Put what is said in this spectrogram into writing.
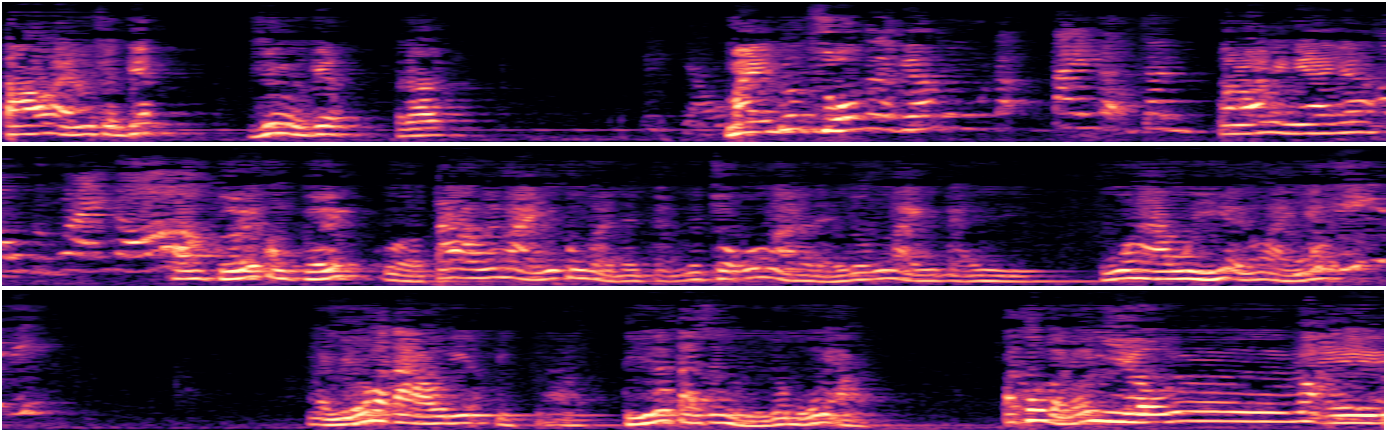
tao này nói chuyện tiếp. Riêng thằng kia. Ở đây mày bước xuống cái kia. Tay chân tao nói mày nghe nhá. Ông đừng có đánh đó phòng cưới phòng cưới của tao với mày chứ không phải là cái chỗ mà để cho mày tại hú ha quý ý ở trong mày nhá. Mày nhớ mà tao đi à, tí nữa tao sẽ gửi cho bố mẹ. Tao tao không phải nói nhiều ờ, loại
